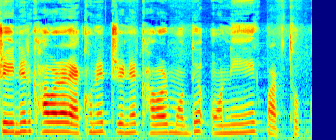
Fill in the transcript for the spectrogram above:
ট্রেনের খাবার আর এখনের ট্রেনের খাওয়ার মধ্যে অনেক পার্থক্য।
